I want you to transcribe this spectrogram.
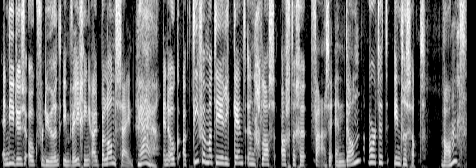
En die dus ook voortdurend in beweging uit balans zijn. Ja. En ook actieve materie kent een glasachtige fase. En dan wordt het interessant. Want?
